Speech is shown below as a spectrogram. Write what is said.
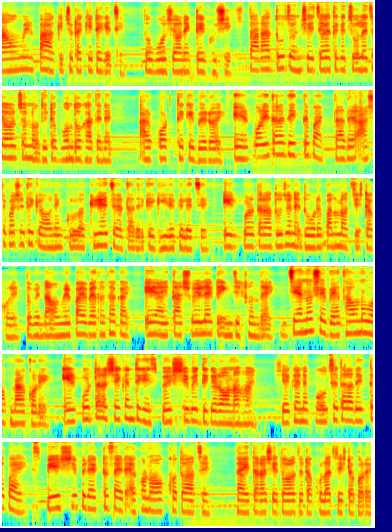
নাওমির পা কিছুটা কেটে গেছে, তবুও সে অনেকটাই খুশি। তারা দুজন সেই জায়গা থেকে চলে যাওয়ার জন্য দুইটা বন্দুক হাতে নেয়। আর পর থেকে বেরোয়। এরপরই তারা দেখতে পায়, তাদের আশেপাশে থেকে অনেকগুলো ক্রিয়েচার তাদেরকে ঘিরে ফেলেছে। এরপর তারা দুজনে দৌড়ে পালানোর চেষ্টা করে, তবে নাওমির পায়ে ব্যথা থাকায় এআই তার শরীরে একটা ইঞ্জেকশন দেয়, যেন সে ব্যথা অনুভব না করে। এরপর তারা সেখান থেকে স্পেসশিপের দিকে রওনা হয়। সেখানে পৌঁছে তারা দেখতে পায় স্পেসশিপের একটা সাইড এখনও অক্ষত আছে। তাই তারা সেই দরজাটা খোলার চেষ্টা করে।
